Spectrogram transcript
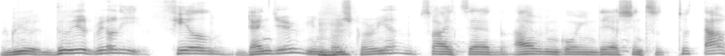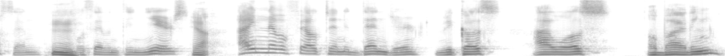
"Re- do you really feel danger in North Korea? So I said, I've been going there since 2000 Hmm. for 17 years. Yeah. I never felt any danger because I was abiding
